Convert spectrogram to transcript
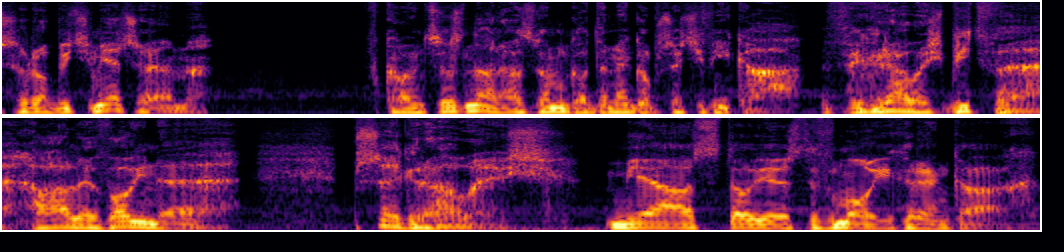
Umiesz robić mieczem. W końcu znalazłem godnego przeciwnika. Wygrałeś bitwę, ale wojnę przegrałeś. Miasto jest w moich rękach.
